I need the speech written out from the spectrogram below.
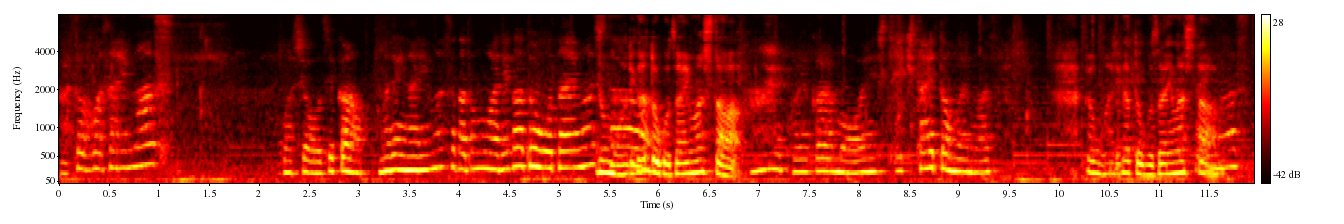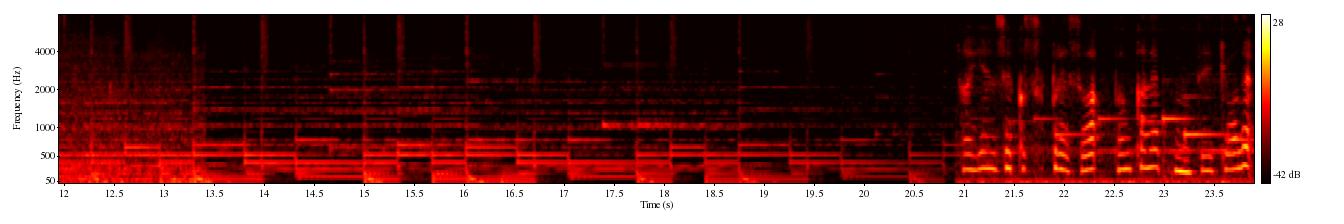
ありがとうございます。今週お時間までになりますがどうもありがとうございました。どうもありがとうございました。はいこれからも応援していきたいと思います。どうもありがとうございましたサイエンスエクスプレスは文化ネットの提供で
